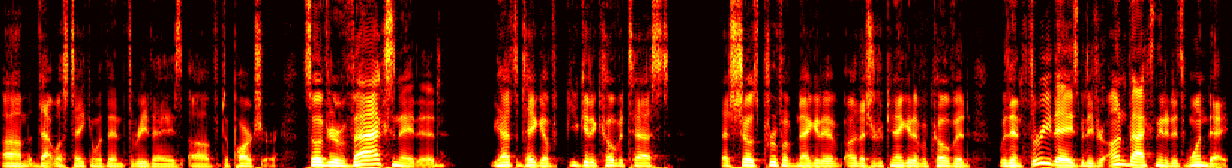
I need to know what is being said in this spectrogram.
um, that was taken within three days of departure. So if you're vaccinated, you have to take a you get a COVID test that shows proof of negative or that you're negative of COVID within three days. But if you're unvaccinated, it's one day.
